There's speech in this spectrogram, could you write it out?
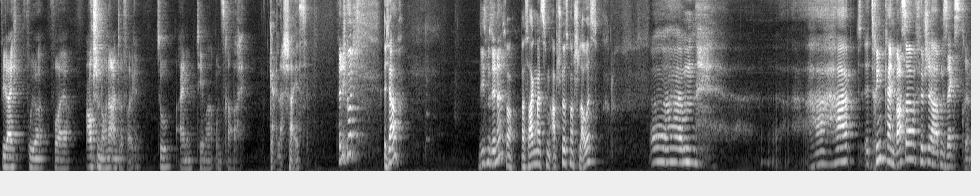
Vielleicht früher, vorher auch schon noch eine andere Folge zu einem Thema unserer Wahl. Geiler Scheiß. Finde ich gut. Ich auch. In diesem Sinne. So, was sagen wir zum Abschluss noch Schlaues? Ähm, habt, äh, trinkt kein Wasser, Fische haben Sex drin.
